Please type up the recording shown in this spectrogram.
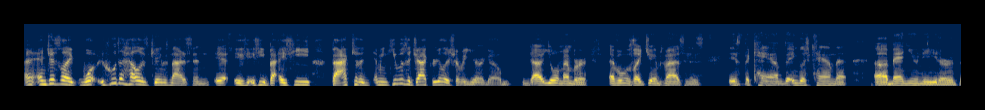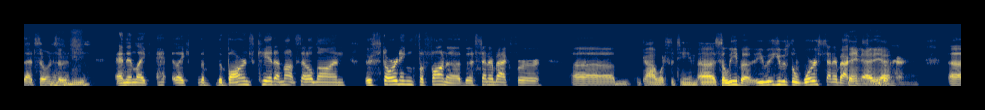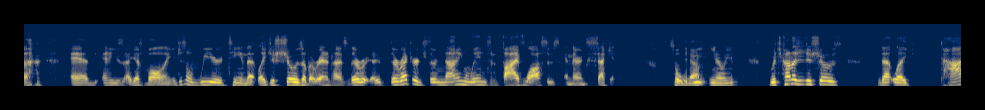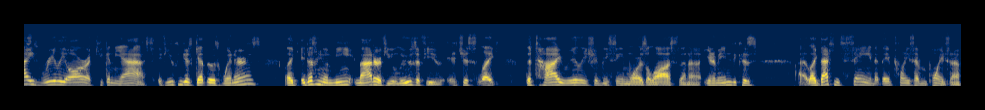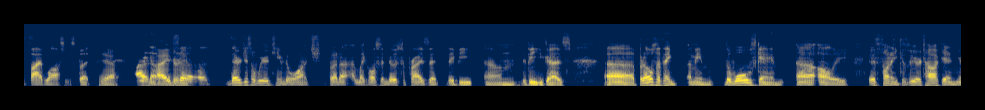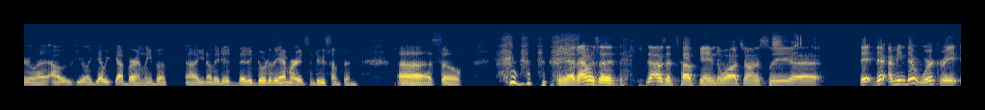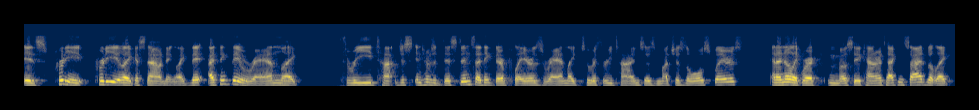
and, and just like what who the hell is James Maddison? Is, is he ba- is he back to the I mean he was a Jack Grealish of a year ago. Uh, you'll remember everyone was like James Maddison is is the cam, the English cam that uh man you need or that so and so need. And then like like the the Barnes kid I'm not settled on. They're starting Fofana, the center back for um god what's the team uh saliba he, he was the worst center back Saint Etienne. uh and and he's I guess balling. It's just a weird team that like just shows up at random times. Their their records they're nine wins and five losses, and they're in second. So Yeah. we, you know, which kind of just shows that like ties really are a kick in the ass. If you can just get those winners, like it doesn't even mean matter if you lose a few. It's just like the tie really should be seen more as a loss than a you know what I mean because. uh, Like that's insane that they have 27 points and have five losses, but Yeah. I don't know. I it's, agree. Uh, they're just a weird team to watch. But uh, like also no surprise that they beat um they beat you guys. Uh, but I also think, I mean, the Wolves game, uh, Ollie, it was funny because we were talking. You're like, I was, you're like, yeah, we got Burnley, but uh, you know, they did, they did go to the Emirates and do something. Uh, so yeah, that was a that was a tough game to watch. Honestly, uh, they, I mean, their work rate is pretty pretty like astounding. Like they, I think they ran like three times just in terms of distance. I think their players ran like two or three times as much as the Wolves players. And I know like we're mostly a counterattacking side, but like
